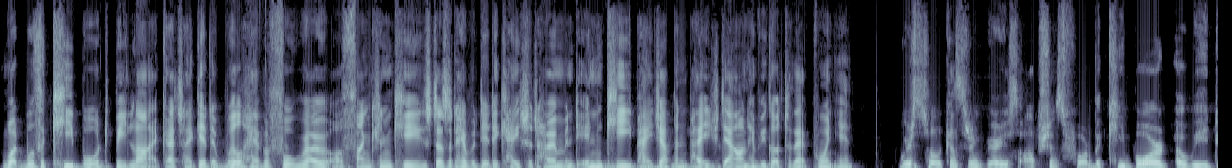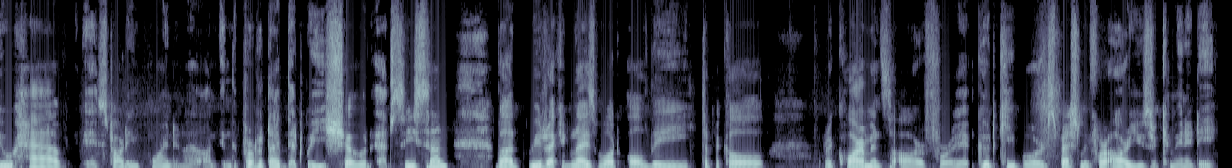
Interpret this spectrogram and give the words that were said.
What will the keyboard be like? I take it it will have a full row of function keys. Does it have a dedicated home and in key, page up and page down? Have you got to that point yet? We're still considering various options for the keyboard. Uh, we do have a starting point in, a, in the prototype that we showed at CSUN, but we recognize what all the typical requirements are for a good keyboard, especially for our user community.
